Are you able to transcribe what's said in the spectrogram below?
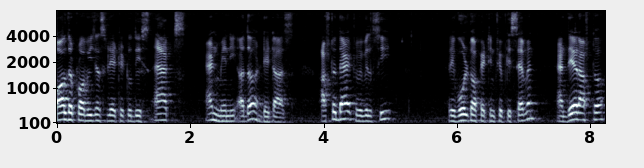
all the provisions related to these acts and many other datas. After that we will see Revolt of 1857 and thereafter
